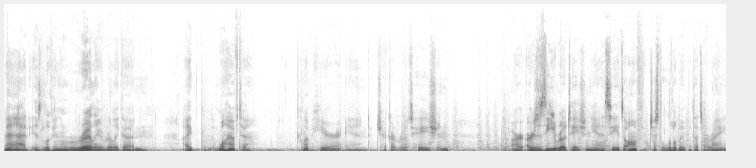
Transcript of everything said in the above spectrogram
That is looking really, really good. I will have to come up here and check our rotation. Our, our Z rotation, yeah, see it's off just a little bit, but that's alright.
